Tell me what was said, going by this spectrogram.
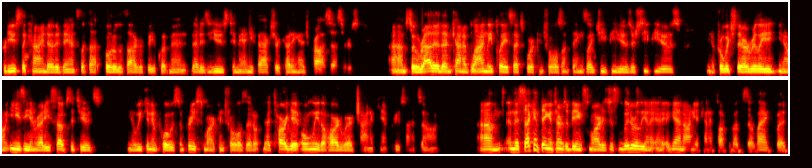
produce the kind of advanced litho- photolithography equipment that is used to manufacture cutting edge processors. Um, so rather than kind of blindly place export controls on things like GPUs or CPUs, you know, for which there are really you know easy and ready substitutes, you know, we can impose some pretty smart controls that that target only the hardware China can't produce on its own. Um, and the second thing in terms of being smart is just literally, and again, Anja kind of talked about this at length, but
